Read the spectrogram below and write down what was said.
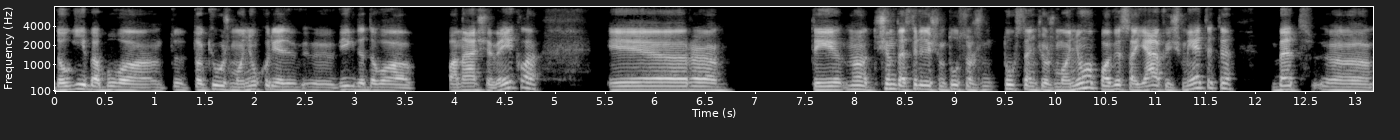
daugybė buvo tokių žmonių, kurie vykdydavo panašią veiklą. Ir tai nu, 130 tūkstančių žmonių po visą JAV išmėtyti, bet uh,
